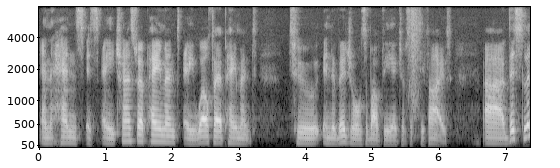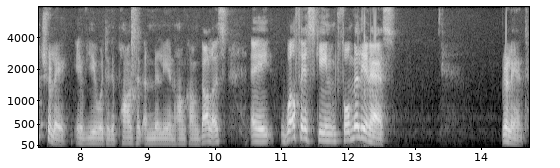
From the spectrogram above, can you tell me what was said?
and hence it's a transfer payment, a welfare payment to individuals above the age of 65. Uh, this literally, if you were to deposit a million Hong Kong dollars, a welfare scheme for millionaires Brilliant.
